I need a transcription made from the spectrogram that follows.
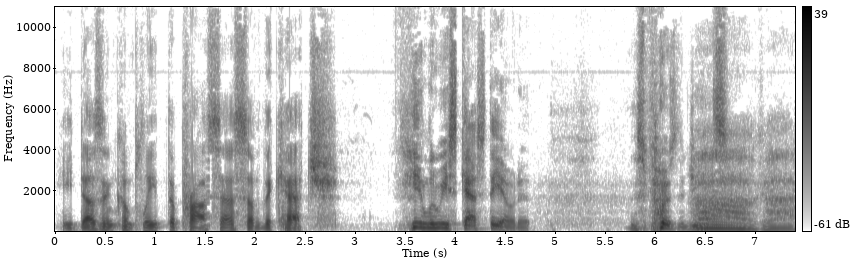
he doesn't complete the process of the catch. he Luis Castillo'd it as opposed to Jeets. Oh, ah, God.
